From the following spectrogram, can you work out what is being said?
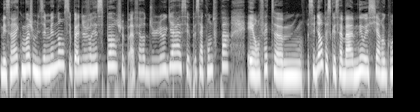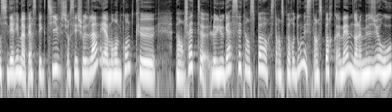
Mais c'est vrai que moi, je me disais, mais non, c'est pas du vrai sport, je veux pas faire du yoga, ça compte pas. Et en fait, euh, c'est bien parce que ça m'a amené aussi à reconsidérer ma perspective sur ces choses-là et à me rendre compte que, bah, en fait, le yoga, c'est un sport. C'est un sport doux, mais c'est un sport quand même dans la mesure où,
